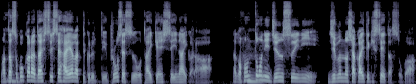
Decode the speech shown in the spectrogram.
またそこから脱出して這い上がってくるっていうプロセスを体験していないから、なんか本当に純粋に自分の社会的ステータスとか、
